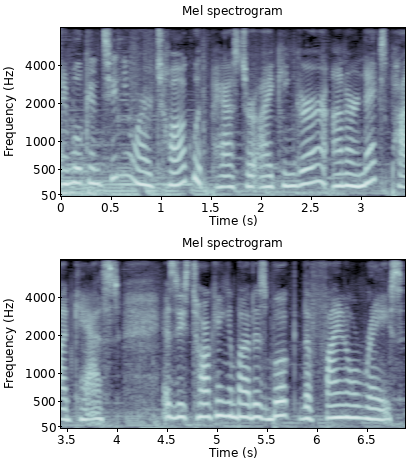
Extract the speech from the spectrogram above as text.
And we'll continue our talk with Pastor Eichinger on our next podcast as he's talking about his book, The Final Race,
